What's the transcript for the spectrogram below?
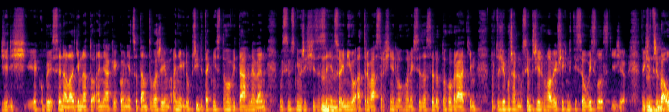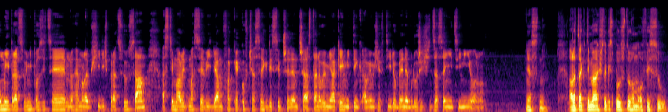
že když jakoby se naladím na to a nějak jako něco tam tvořím a někdo přijde, tak mě z toho vytáhne ven, musím s ním řešit zase Mhm. mm-hmm. něco jiného a trvá strašně dlouho, než se zase do toho vrátím, protože pořád musím držet v hlavě všechny ty souvislosti, že jo. Takže Mhm. třeba u mý pracovní pozice je mnohem lepší, když pracuji sám a s těma lidma se vídám fakt jako v čase, kdy si předem třeba stanovím nějaký meeting a vím, že v té době nebudu řešit zase nic jiného, no. Jasný. Ale tak ty máš taky spoustu home officeů.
